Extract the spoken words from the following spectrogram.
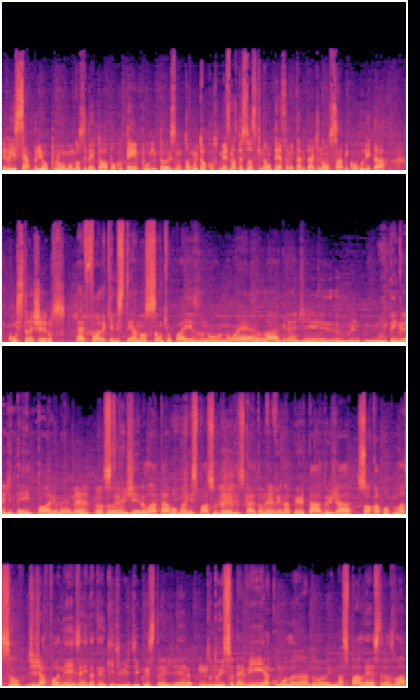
ele se abriu pro mundo ocidental há pouco tempo, então eles não estão muito acostumados. Mesmo as pessoas que não têm essa mentalidade não sabem como lidar com estrangeiros. É, fora que eles têm a noção que o país não, não é lá grande. Não tem grande território, né? É, uhum. O estrangeiro lá tá roubando espaço deles. Os caras estão é. vivendo apertado já só com a população de japonês ainda tendo que dividir com o estrangeiro. Uhum. Tudo isso deve ir acumulando e nas palestras lá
